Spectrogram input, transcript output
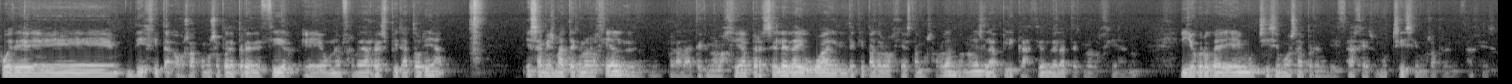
puede digital, o sea, cómo se puede predecir eh, una enfermedad respiratoria, esa misma tecnología, a la tecnología per se le da igual de qué patología estamos hablando, ¿no? Es la aplicación de la tecnología, ¿no? Y yo creo que ahí hay muchísimos aprendizajes, muchísimos aprendizajes.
